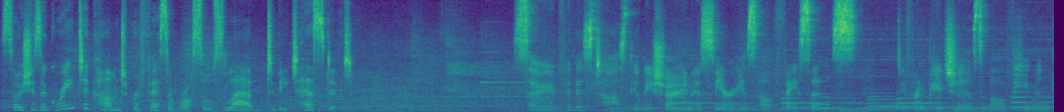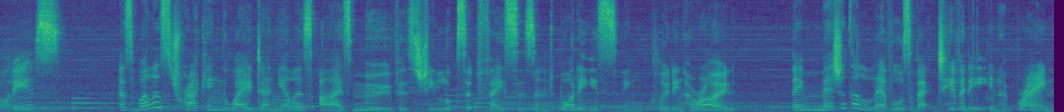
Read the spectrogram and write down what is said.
So she's agreed to come to Professor Rossell's lab to be tested. So for this task you'll be shown a series of faces, different pictures of human bodies. As well as tracking the way Daniela's eyes move as she looks at faces and bodies, including her own, they measure the levels of activity in her brain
